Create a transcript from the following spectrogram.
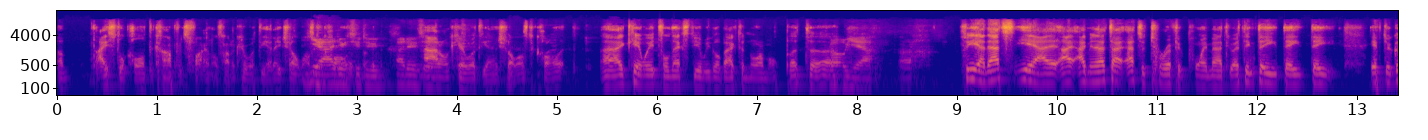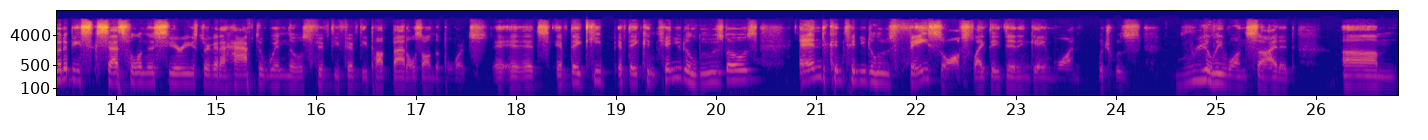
uh, I still call it the conference finals. I don't care what the NHL wants yeah, to call it. I do too. I do too. I don't care what the NHL wants to call it. I can't wait till next year we go back to normal. But uh, oh yeah, Ugh. So yeah, that's yeah. I, I mean that's a, that's a terrific point, Matthew. I think they they they if they're going to be successful in this series, they're going to have to win those 50-50 puck battles on the boards. It, it's if they keep if they continue to lose those and continue to lose face-offs like they did in Game One, which was really one-sided. Um,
